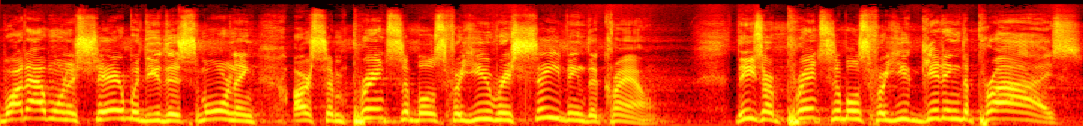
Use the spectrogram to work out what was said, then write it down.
what I want to share with you this morning are some principles for you receiving the crown. These are principles for you getting the prize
